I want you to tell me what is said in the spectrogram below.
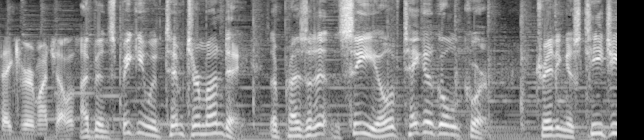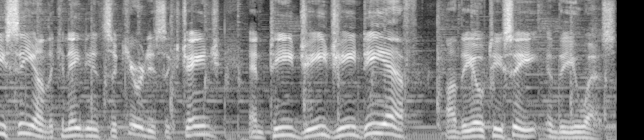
Thank you very much, Ellis. I've been speaking with Tim Termuende, the president and CEO of Taiga Gold Corp, trading as TGC on the Canadian Securities Exchange and TGGDF on the OTC in the U.S.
